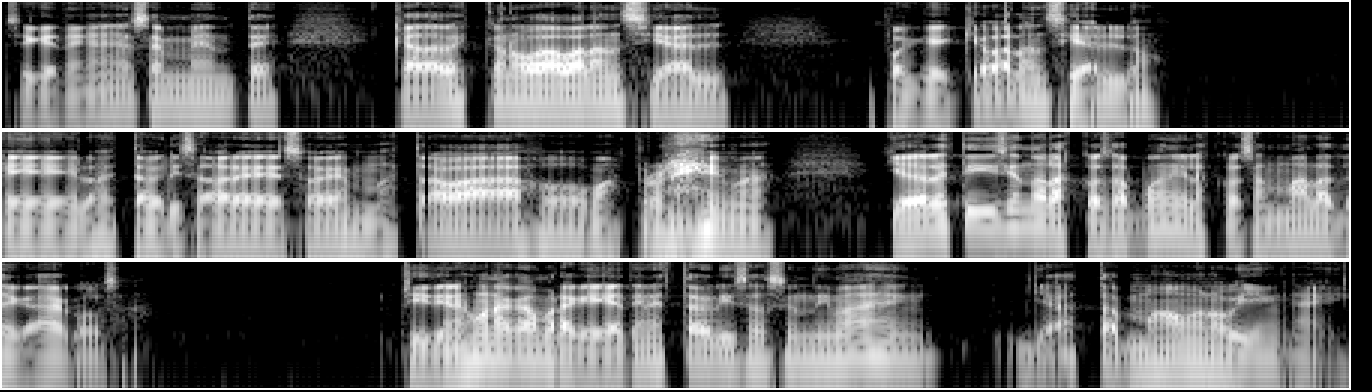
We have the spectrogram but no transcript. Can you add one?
Así que tengan eso en mente. Cada vez que uno va a balancear, porque hay que balancearlo, eh, los estabilizadores, eso es más trabajo, más problemas. Yo le estoy diciendo las cosas buenas y las cosas malas de cada cosa. Si tienes una cámara que ya tiene estabilización de imagen, ya está más o menos bien ahí.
